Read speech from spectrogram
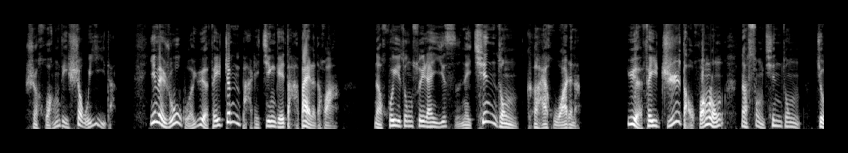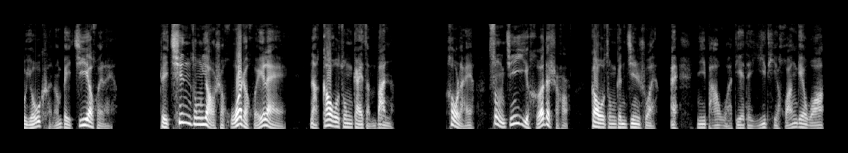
是皇帝授意的。因为如果岳飞真把这金给打败了的话，那徽宗虽然已死，那钦宗可还活着呢。岳飞直捣黄龙，那宋钦宗就有可能被接回来呀。这钦宗要是活着回来，那高宗该怎么办呢？后来呀，宋金议和的时候，高宗跟金说呀：“哎，你把我爹的遗体还给我，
